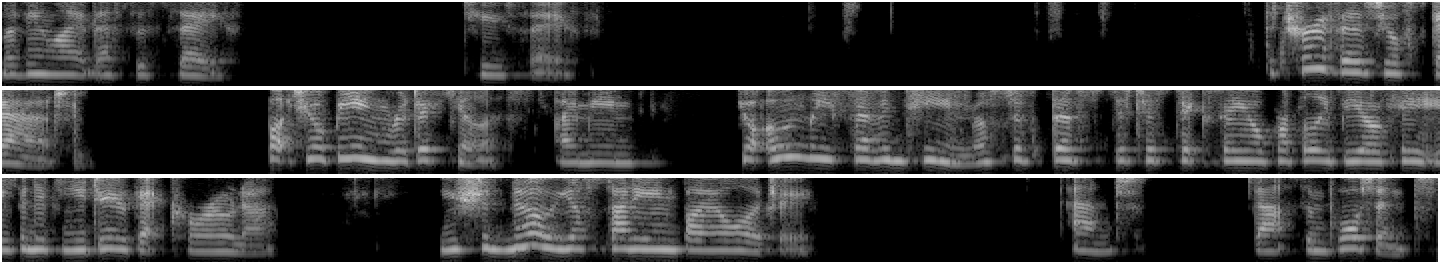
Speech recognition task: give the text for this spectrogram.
Living like this is safe. Too safe. The truth is you're scared. But you're being ridiculous. I mean, you're only 17. Most of the statistics say you'll probably be okay even if you do get corona. You should know you're studying biology. And that's important.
